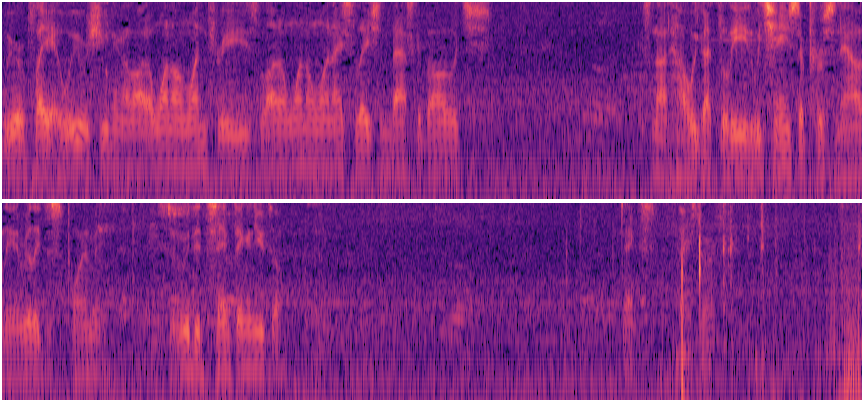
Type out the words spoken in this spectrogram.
we were playing, we were shooting a lot of one-on-one threes, a lot of one-on-one isolation basketball, which is not how we got the lead. We changed our personality, and it really disappointed me. So we did the same thing in Utah. Thanks. Thanks, George.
